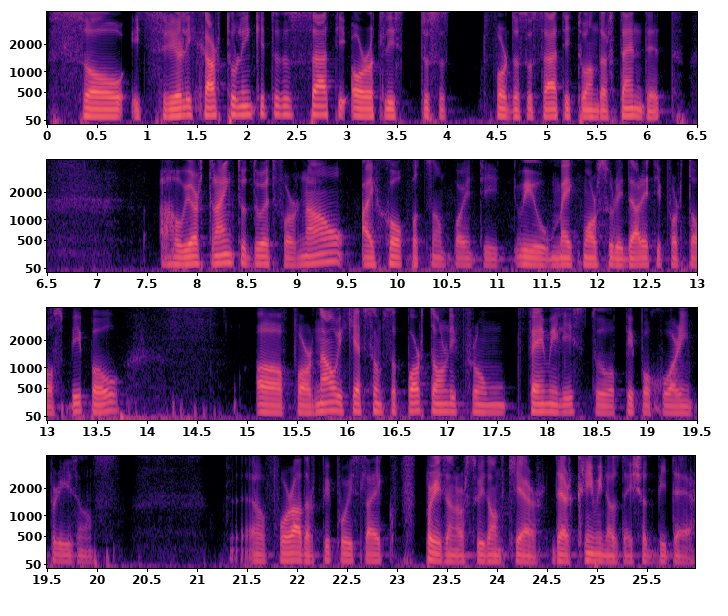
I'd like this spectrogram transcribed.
so it's really hard to link it to the society or at least to for the society to understand it uh, we are trying to do it for now. I hope at some point it will make more solidarity for those people. Uh, for now we have some support only from families to people who are in prisons. Uh, for other people it's like prisoners we don't care. They're criminals they should be there.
